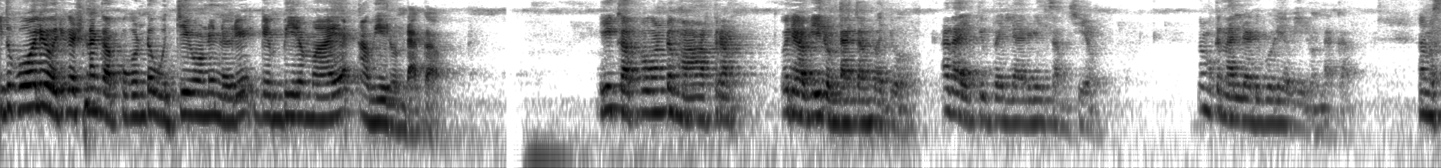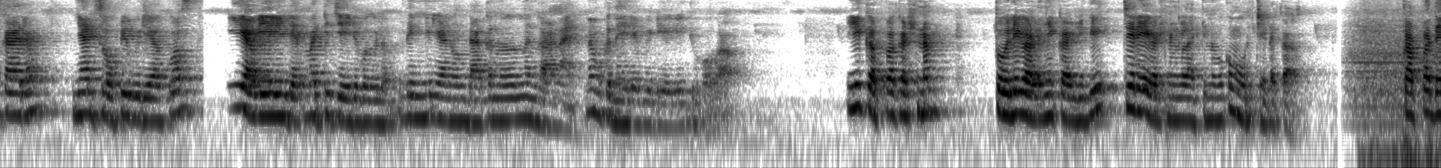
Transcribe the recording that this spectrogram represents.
ഇതുപോലെ ഒരു കഷ്ണം കപ്പ് കൊണ്ട് ഉച്ചയൂണിനൊരു ഗംഭീരമായ അവിയലുണ്ടാക്കാം. ഈ കപ്പ് കൊണ്ട് മാത്രം ഒരു അവിയലുണ്ടാക്കാൻ പറ്റുമോ? അതായിരിക്കും ഇപ്പം എല്ലാവരുടെയും സംശയം. നമുക്ക് നല്ല അടിപൊളി അവിയലുണ്ടാക്കാം നമസ്കാരം. ഞാൻ സോഫി കുര്യാക്കോസ് ഈ അവിയലിന്റെ മറ്റ് ചേരുവകളും ഇതെങ്ങനെയാണ് ഉണ്ടാക്കുന്നതെന്നും കാണാൻ നമുക്ക് നേരെ വീഡിയോയിലേക്ക് പോകാം. ഈ കപ്പ കഷ്ണം തൊലി കളഞ്ഞ് കഴുകി ചെറിയ കഷ്ണങ്ങളാക്കി നമുക്ക് മുറിച്ചെടുക്കാം. കപ്പ ദേ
